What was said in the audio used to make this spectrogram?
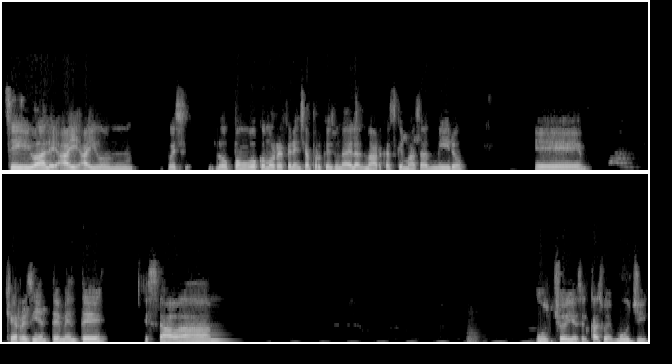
Sí, vale, hay, hay un, pues lo pongo como referencia porque es una de las marcas que más admiro, eh, que recientemente estaba mucho y es el caso de Muji.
